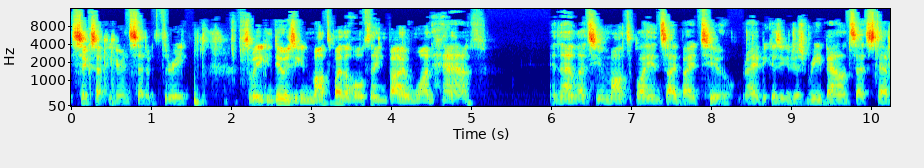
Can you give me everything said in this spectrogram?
6 up here instead of a 3. So what you can do is you can multiply the whole thing by 1 half, and that lets you multiply inside by 2, right? Because you can just rebalance that step,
